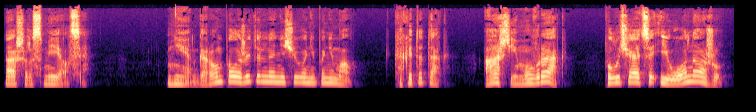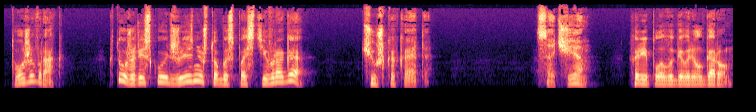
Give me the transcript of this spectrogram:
Аш рассмеялся. Нет, Гаром положительно ничего не понимал. Как это так? Аж ему враг. Получается, и он Ажу тоже враг. Кто же рискует жизнью, чтобы спасти врага? Чушь какая-то. «Зачем?» — хрипло выговорил Гаром.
